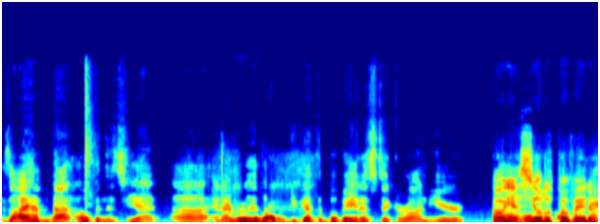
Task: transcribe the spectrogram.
so I have not opened this yet, uh, and I really love that you got the Boveda sticker on here, Oh yeah, Uh, sealed with Boveda.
